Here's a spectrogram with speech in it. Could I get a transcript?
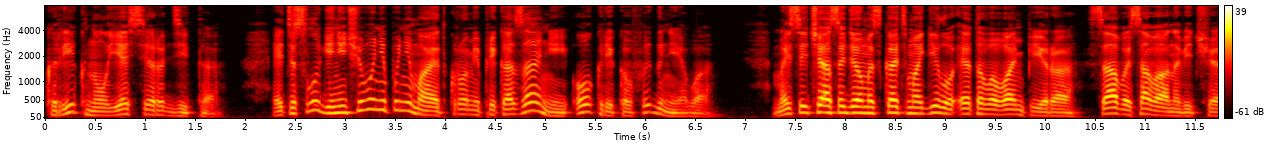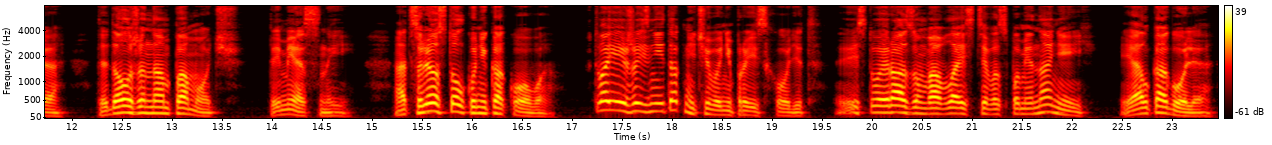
крикнул я сердито. Эти слуги ничего не понимают, кроме приказаний, окриков и гнева. Мы сейчас идем искать могилу этого вампира, Савы Савановича. Ты должен нам помочь. Ты местный. От слез толку никакого. В твоей жизни и так ничего не происходит. Весь твой разум во власти воспоминаний и алкоголя.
